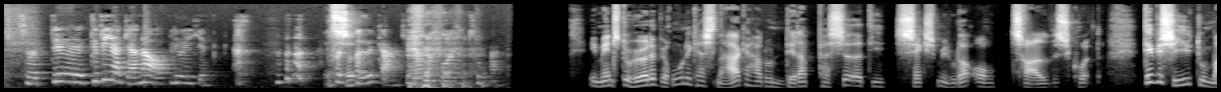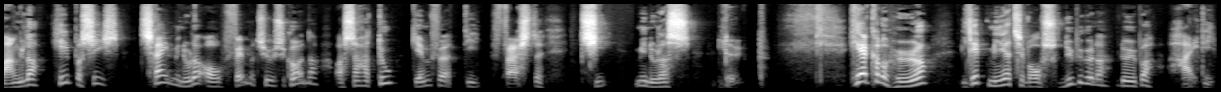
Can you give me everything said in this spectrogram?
Så det, det vil jeg gerne opleve igen. For så... tredje gang. Jeg har prøvet det to gange. Imens du hørte Veronika snakke, har du netop passeret de 6 minutter og 30 sekunder. Det vil sige, at du mangler helt præcis 3 minutter og 25 sekunder, og så har du gennemført de første 10 minutters løb. Her kan du høre lidt mere til vores nybegynderløber Heidi.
